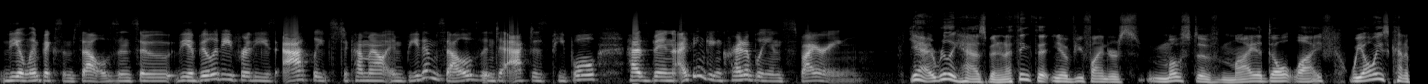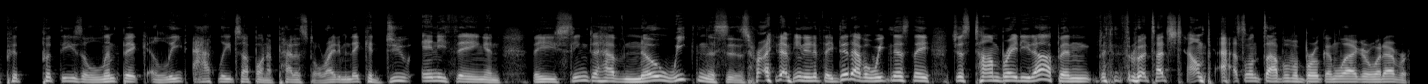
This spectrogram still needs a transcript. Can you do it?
the Olympics themselves. And so, the ability for these athletes to come out and be themselves and to act as people has been, I think, incredibly inspiring. Yeah, it really has been. And I think that, you know, viewfinders, most of my adult life, we always kind of put put these Olympic elite athletes up on a pedestal, right? I mean, they could do anything and they seem to have no weaknesses, right? I mean, and if they did have a weakness, they just Tom Brady'd up and threw a touchdown pass on top of a broken leg or whatever.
